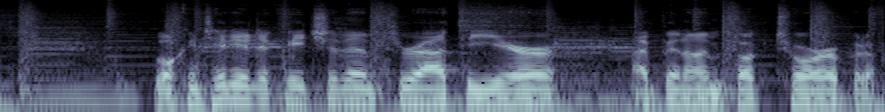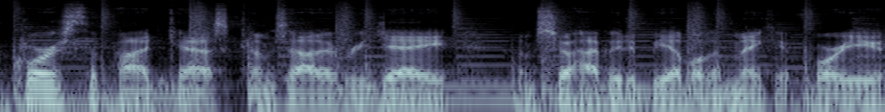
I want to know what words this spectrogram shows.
We'll continue to feature them throughout the year. I've been on book tour, but of course, the podcast comes out every day. I'm so happy to be able to make it for you.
